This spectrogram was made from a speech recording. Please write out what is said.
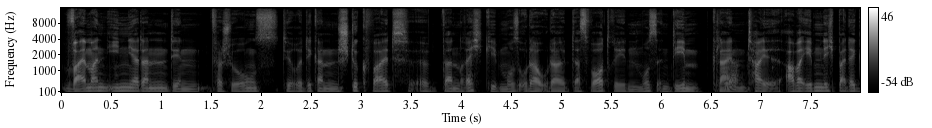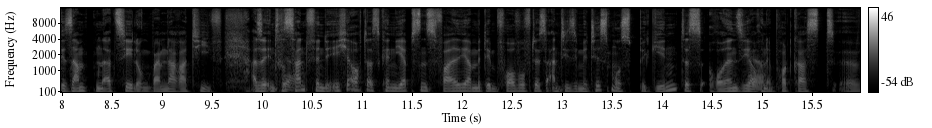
weil man ihnen ja dann den Verschwörungstheoretikern ein Stück weit äh, dann recht geben muss oder, oder das Wort reden muss in dem kleinen ja. Teil, aber eben nicht bei der gesamten Erzählung, beim Narrativ. Also interessant ja. finde ich auch, dass Ken Jebsens Fall ja mit dem Vorwurf des Antisemitismus beginnt. Das rollen Sie auch in dem Podcast äh,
